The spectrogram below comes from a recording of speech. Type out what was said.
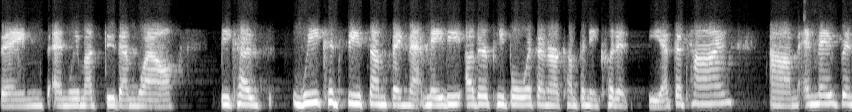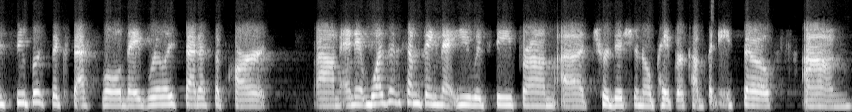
things and we must do them well because we could see something that maybe other people within our company couldn't see at the time. Um, and they've been super successful. They've really set us apart. Um, and it wasn't something that you would see from a traditional paper company. So um,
